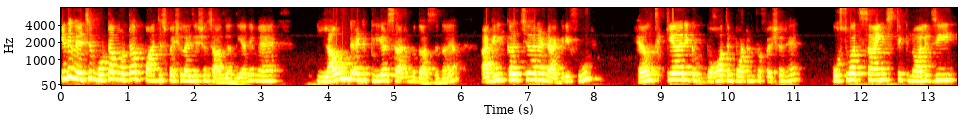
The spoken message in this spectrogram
ਇਹਦੇ ਵਿੱਚ ਮੋਟਾ-ਮੋਟਾ ਪੰਜ ਸਪੈਸ਼ਲਾਈਜੇਸ਼ਨਸ ਆ ਜਾਂਦੀਆਂ ਨੇ। ਮੈਂ ਲਾਊਡ ਐਂਡ ਕਲੀਅਰ ਸਾਰਿਆਂ ਨੂੰ ਦੱਸ ਦਿੰਦਾ ਆ agriculture and agri food health care ਇੱਕ ਬਹੁਤ ਇੰਪੋਰਟੈਂਟ profession ਹੈ। ਉਸ ਤੋਂ ਬਾਅਦ science technology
